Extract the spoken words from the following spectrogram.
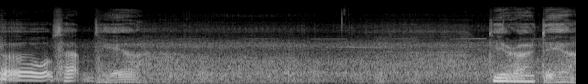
Oh, what's happened here? Dear oh dear.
